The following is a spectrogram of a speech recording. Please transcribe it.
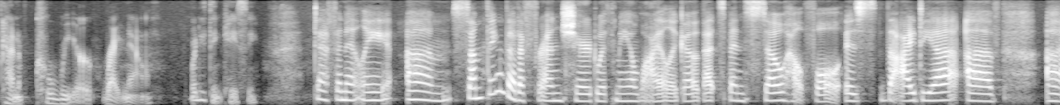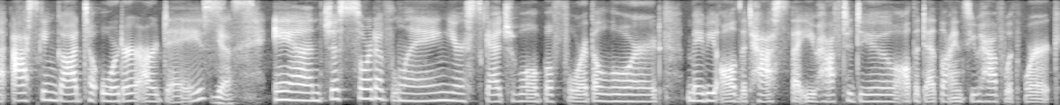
kind of career right now. What do you think, Kacey? Definitely. Um, something that a friend shared with me a while ago that's been so helpful is the idea of uh, asking God to order our days. Yes. And just sort of laying your schedule before the Lord, maybe all the tasks that you have to do, all the deadlines you have with work,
